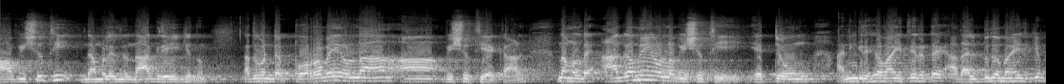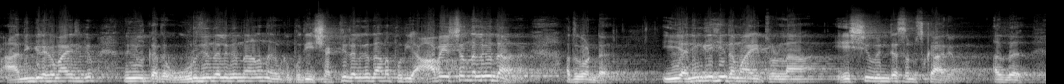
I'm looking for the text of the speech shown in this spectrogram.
ആ വിശുദ്ധി നമ്മളിൽ നിന്ന് ആഗ്രഹിക്കുന്നു. അതുകൊണ്ട് പുറമേയുള്ള ആ വിശുദ്ധിയേക്കാൾ നമ്മളുടെ അകമയുള്ള വിശുദ്ധി ഏറ്റവും അനുഗ്രഹമായി തീരട്ടെ. അത് അത്ഭുതമായിരിക്കും അനുഗ്രഹമായിരിക്കും. നിങ്ങൾക്കത് ഊർജം നൽകുന്നതാണ് നിങ്ങൾക്ക് പുതിയ ശക്തി നൽകുന്നതാണ് പുതിയ ആവേശം നൽകുന്നതാണ്. അതുകൊണ്ട് ഈ അനുഗ്രഹീതമായിട്ടുള്ള യേശുവിന്റെ സംസ്കാരം അത്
